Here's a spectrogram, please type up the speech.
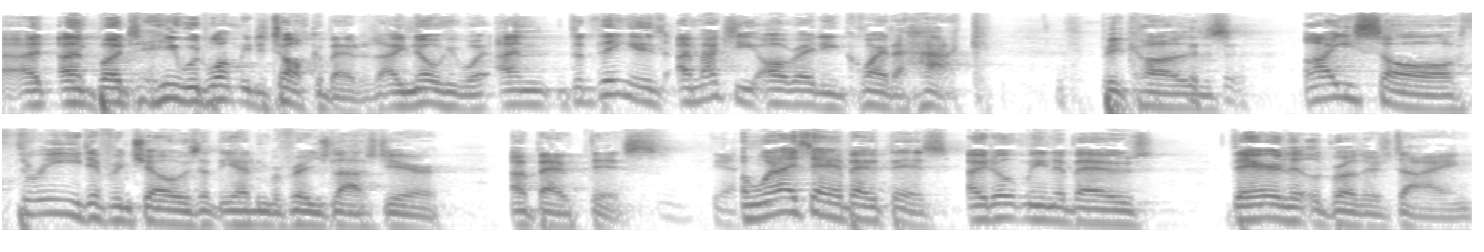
uh, uh, but he would want me to talk about it. I know he would. And the thing is, I'm actually already quite a hack because I saw three different shows at the Edinburgh Fringe last year about this. And when I say about this, I don't mean about their little brothers dying.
